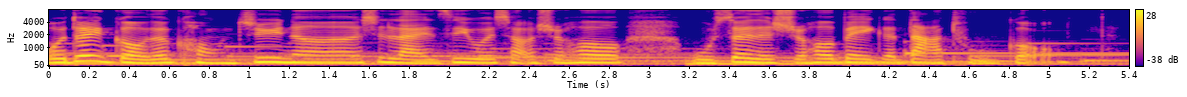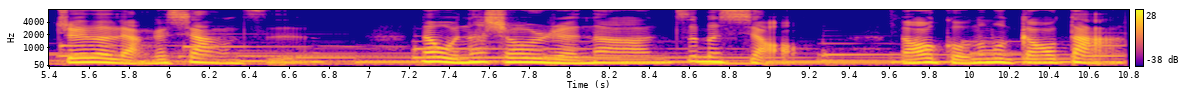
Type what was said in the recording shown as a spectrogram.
我对狗的恐惧呢，是来自于我小时候五岁的时候被一个大土狗追了两个巷子。那我那时候人啊这么小，然后狗那么高大，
